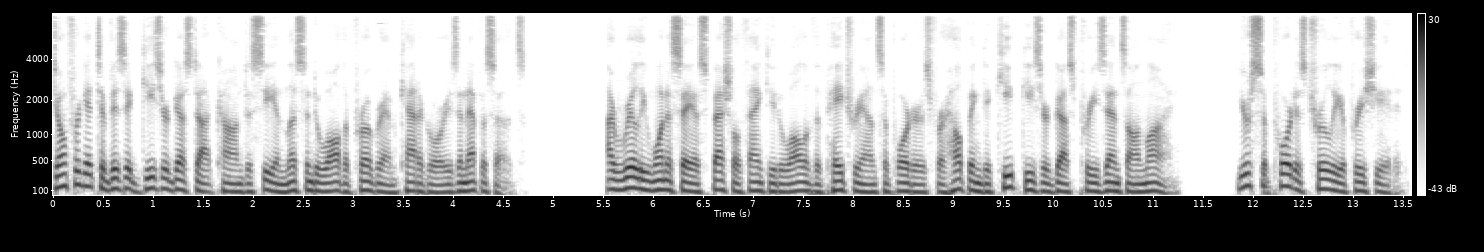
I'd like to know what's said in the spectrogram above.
Don't forget to visit geezergus.com to see and listen to all the program categories and episodes. I really want to say a special thank you to all of the Patreon supporters for helping to keep Geezer Gus Presents online. Your support is truly appreciated.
